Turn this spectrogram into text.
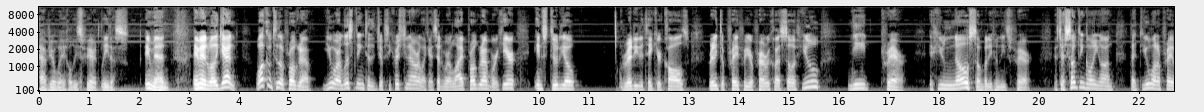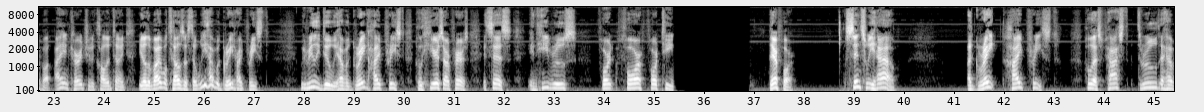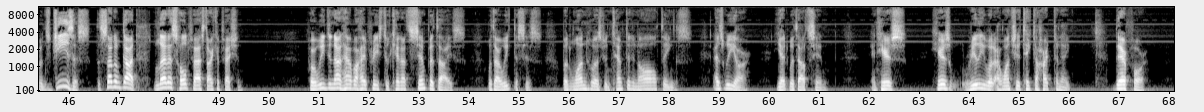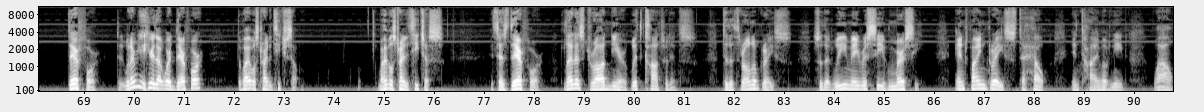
have your way. Holy Spirit, lead us. Amen. Amen. Well, again, welcome to the program. You are listening to the Gypsy Christian Hour. Like I said, we're a live program. We're here in studio ready to take your calls, ready to pray for your prayer requests. So if you need prayer, if you know somebody who needs prayer, if there's something going on that you want to pray about, I encourage you to call in tonight. You know, the Bible tells us that we have a great high priest. We really do. We have a great high priest who hears our prayers. It says in Hebrews 4, 4 14, Therefore, since we have a great high priest who has passed through the heavens, Jesus, the Son of God, let us hold fast our confession. For we do not have a high priest who cannot sympathize with our weaknesses, but one who has been tempted in all things, as we are, yet without sin. And here's here's really what I want you to take to heart tonight. Therefore, therefore, whenever you hear that word therefore, the Bible's trying to teach you something. The Bible's trying to teach us. It says, Therefore, let us draw near with confidence to the throne of grace, so that we may receive mercy and find grace to help in time of need. Wow.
